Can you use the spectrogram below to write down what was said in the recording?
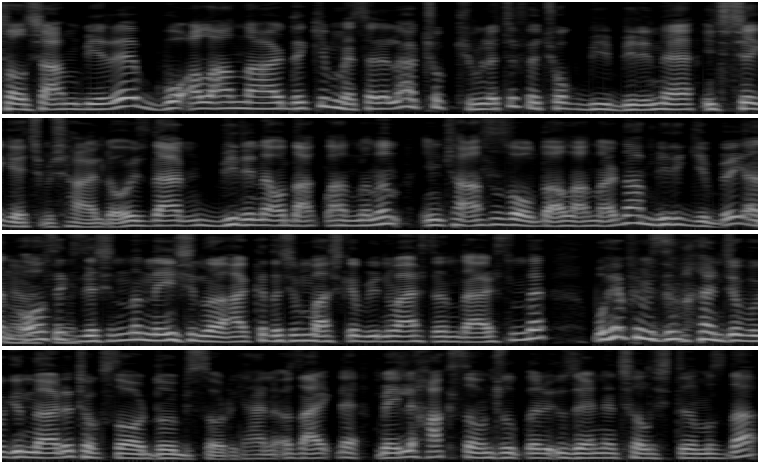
çalışan biri. Bu alanlardaki meseleler çok kümülatif ve çok birbirine iç içe geçmiş halde. O yüzden birine odaklanmanın imkansız olduğu alanlardan biri gibi. Yani evet, 18 evet. yaşında ne işin var arkadaşım başka bir üniversitenin dersinde. Bu hepimizin bence bugünlerde çok sorduğu bir soru. Yani özellikle belli hak savunuculukları üzerine çalıştığımızda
